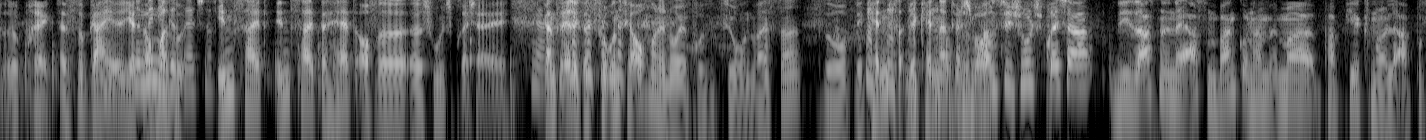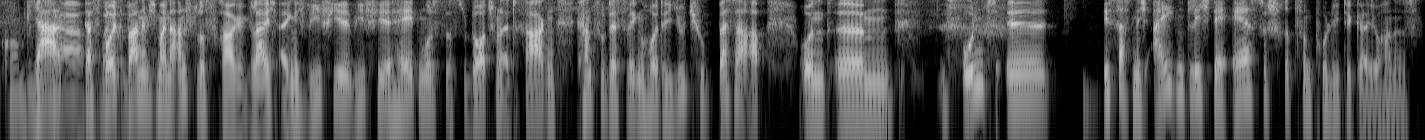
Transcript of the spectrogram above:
so- das äh, prägt. Das ist so geil, jetzt auch mal so inside, inside the head of a, äh, Schulsprecher, ey. Ganz ehrlich, das ist für uns ja auch mal eine neue Position, weißt du? So, wir kennen, wir kennen natürlich Also bei uns die Schulsprecher, die saßen in der ersten Bank und haben immer Papierknäule abbekommen. Ja, Ja, das wollt, war nämlich meine Anschlussfrage gleich eigentlich. Wie viel, wie viel Hate musstest du dort schon ertragen? Kannst du deswegen heute YouTube besser ab? Und, ähm, und äh, ist das nicht eigentlich der erste Schritt zum Politiker, Johannes?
